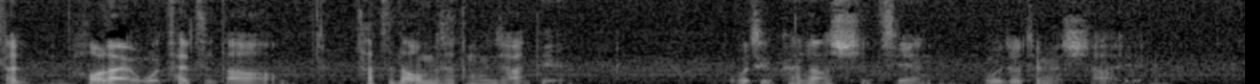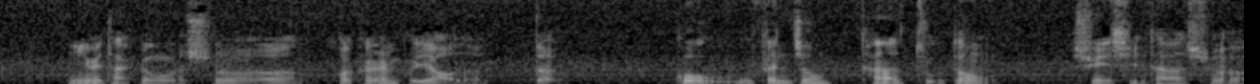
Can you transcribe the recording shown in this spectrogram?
他后来我才知道。他知道我们是同一家店，我就看到时间，我就整个傻眼，因为他跟我说，包，客人不要了的，过五分钟，他主动讯息他说，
